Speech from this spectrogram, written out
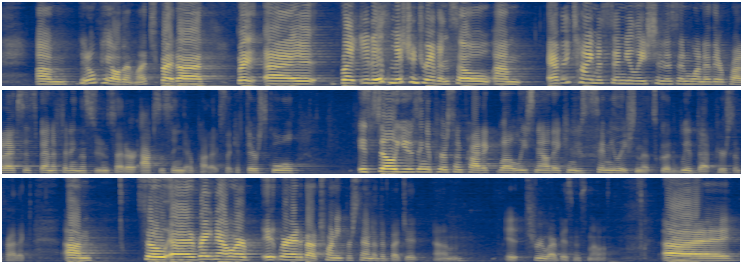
um, they don't pay all that much, but, uh, but, uh, but it is mission driven. So um, every time a simulation is in one of their products, it's benefiting the students that are accessing their products. Like if their school is still using a Pearson product, well, at least now they can use a simulation that's good with that Pearson product. Um, so uh, right now it, we're at about 20% of the budget um, it, through our business model. Uh,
